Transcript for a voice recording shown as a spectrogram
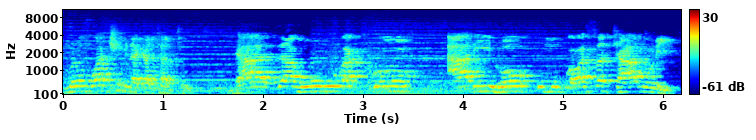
umurongo wa cumi na gatatu ndaza hubako ariho umugwa wa Satanuri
